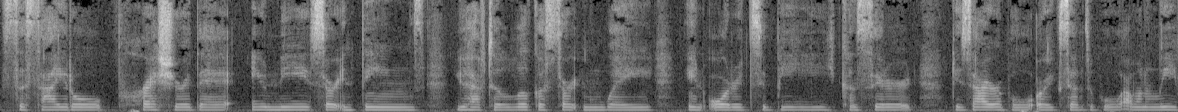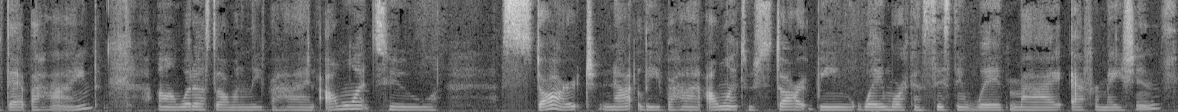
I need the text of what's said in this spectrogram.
societal pressure that you need certain things, you have to look a certain way in order to be considered desirable or acceptable. I want to leave that behind. Um, what else do I want to leave behind? I want to start, not leave behind, I want to start being way more consistent with my affirmations.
